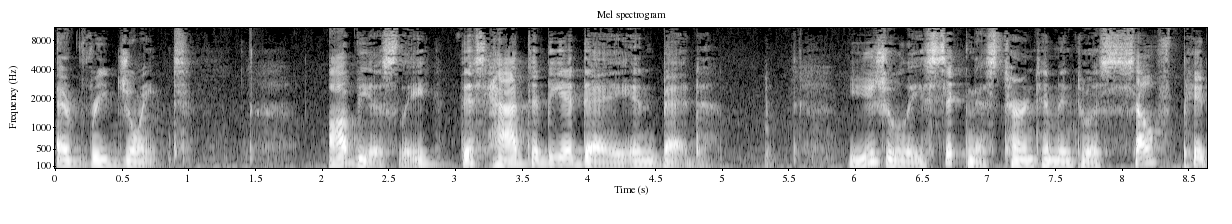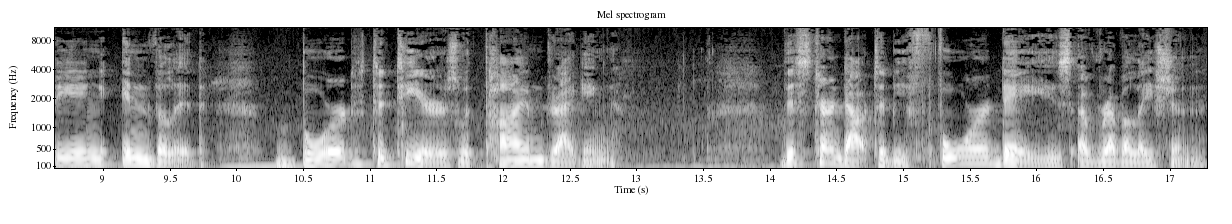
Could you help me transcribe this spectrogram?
every joint. Obviously, this had to be a day in bed. Usually, sickness turned him into a self pitying invalid, bored to tears with time dragging. This turned out to be four days of revelation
